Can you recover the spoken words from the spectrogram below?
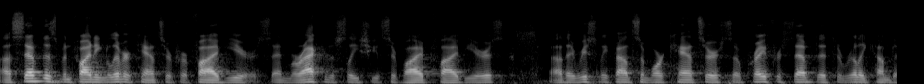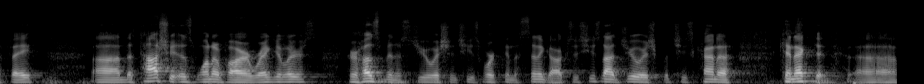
Uh, Sevda's been fighting liver cancer for five years, and miraculously, she survived five years. Uh, they recently found some more cancer, so pray for Sevda to really come to faith. Uh, Natasha is one of our regulars. Her husband is Jewish, and she's worked in a synagogue, so she's not Jewish, but she's kind of connected. Uh,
